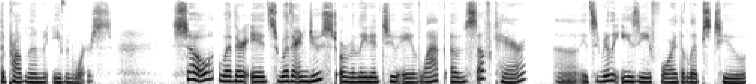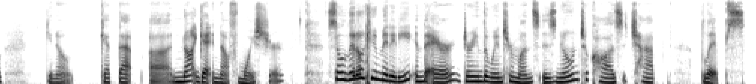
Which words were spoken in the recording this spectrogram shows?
the problem even worse. So, whether it's weather induced or related to a lack of self care, uh, it's really easy for the lips to, you know, get that, uh, not get enough moisture. So, little humidity in the air during the winter months is known to cause chapped lips.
